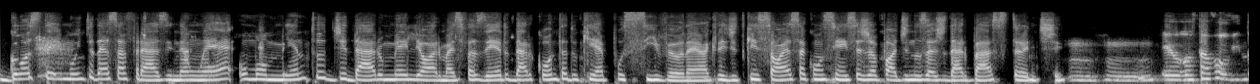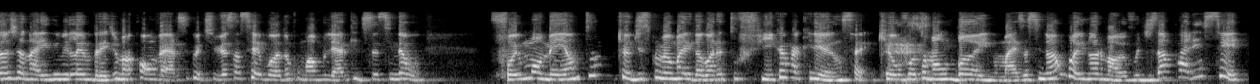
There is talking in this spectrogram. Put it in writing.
Gostei muito dessa frase. Não é o momento de dar o melhor, mas fazer, dar conta do que é possível, né? Eu acredito que só essa consciência já pode nos ajudar bastante. Uhum. Eu estava ouvindo a Janaína e me lembrei de uma conversa que eu tive essa semana com uma mulher que disse assim: não. Foi um momento que eu disse pro meu marido: agora tu fica com a criança, que eu vou tomar um banho, mas assim, não é um banho normal, eu vou desaparecer.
